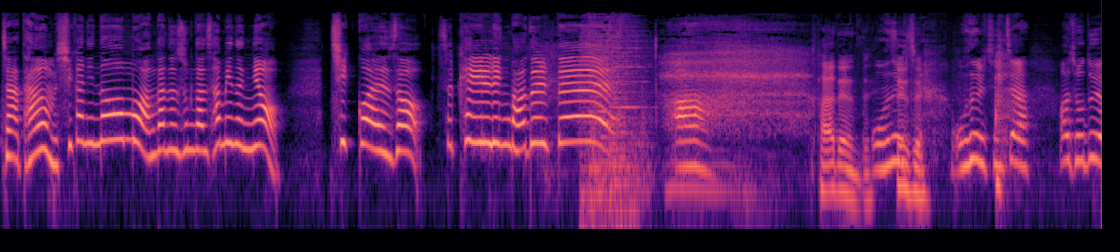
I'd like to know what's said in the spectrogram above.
자, 다음 시간이 너무 안 가는 순간 3위는요. 치과에서 스케일링 받을 때. 아, 가야 되는데. 오늘 슬슬. 지- 오늘 진짜 아 저도요.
